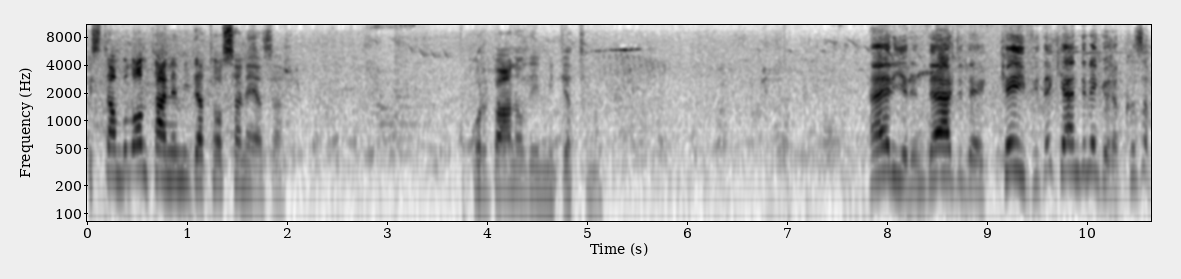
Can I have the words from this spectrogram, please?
İstanbul 10 tane midyat olsa ne yazar? Kurban olayım midyatıma. Her yerin derdi de keyfi de kendine göre kızım.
